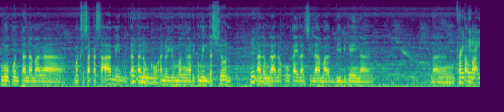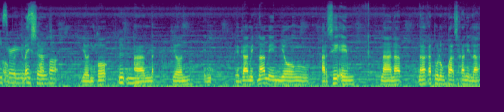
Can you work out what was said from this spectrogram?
pumupunta na mga magsasaka sa amin, nagtatanong Mm-mm. kung ano yung mga rekomendasyon, Mm-mm. lalong-lalo kung kailan sila magbibigay ng ng pataba o Fertilizers. fertilizer. Opo. Yun po. Mm-mm. Ah, na- yun, in- gagamit namin yung RCM na, na nakakatulong para sa kanila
